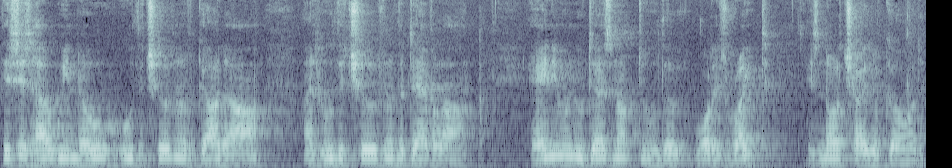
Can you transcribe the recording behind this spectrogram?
This is how we know who the children of God are and who the children of the devil are. Anyone who does not do the, what is right is not a child of God,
